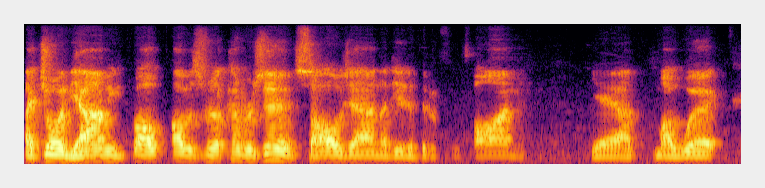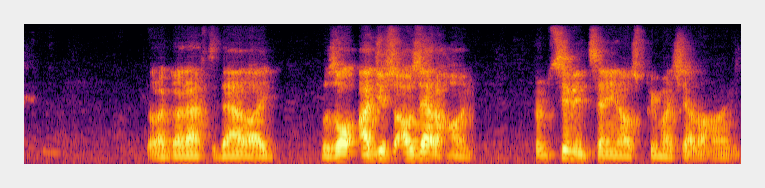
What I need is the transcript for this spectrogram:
I joined the army. Well, I was like a reserve soldier and I did a bit of full time. Yeah, my work that I got after that, I was all, I just I was out of home. From 17, I was pretty much out of home.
